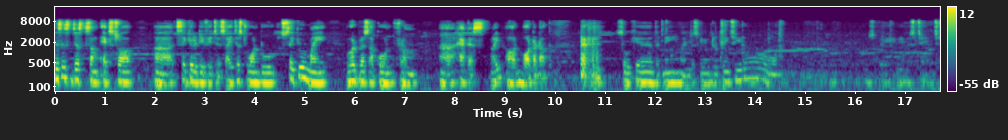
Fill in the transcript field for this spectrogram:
This is just some extra uh, security features. I just want to secure my wordpress account from uh, hackers right or bot attack so here the name i'm just giving to 30 sorry name is changed.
